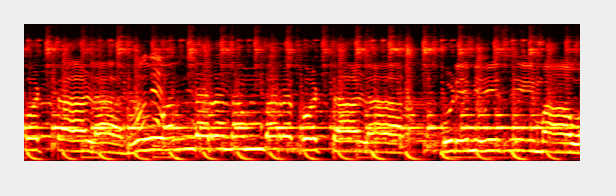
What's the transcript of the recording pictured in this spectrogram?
ಕೊಟ್ಟಾಳ, ಹೂ ಅಂದರ ನಂಬರ ಕೊಟ್ಟಾಳ ಉಡಿ ಮೀಸಿ ಮಾವ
